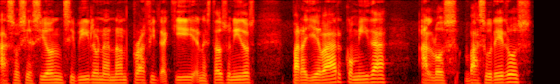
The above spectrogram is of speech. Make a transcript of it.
asociación civil, una non-profit aquí en Estados Unidos, para llevar comida a los basureros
